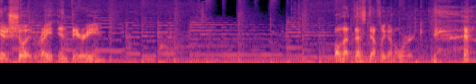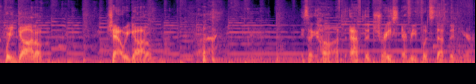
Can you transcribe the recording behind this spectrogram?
It should, right? In theory. Oh, that, that's definitely gonna work. we got him. Chat, we got him. He's like, huh, I have, to, I have to trace every footstep in here.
